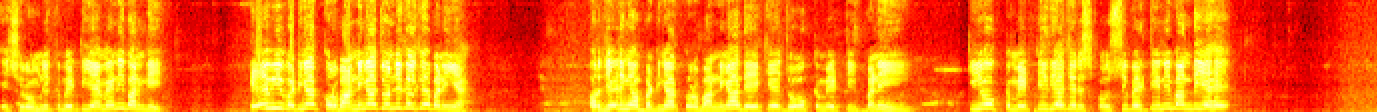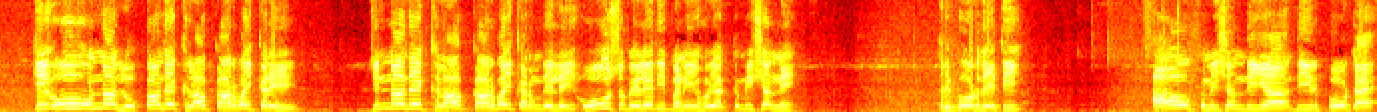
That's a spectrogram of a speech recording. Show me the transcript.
ਇਹ ਸ਼੍ਰੋਮਣੀ ਕਮੇਟੀ ਐਵੇਂ ਨਹੀਂ ਬਣ ਗਈ। ਇਹ ਵੀ ਵੱਡੀਆਂ ਕੁਰਬਾਨੀਆਂ ਚੋਂ ਨਿਕਲ ਕੇ ਬਣੀ ਹੈ। ਔਰ ਜਿਹੜੀਆਂ ਵੱਡੀਆਂ ਕੁਰਬਾਨੀਆਂ ਦੇ ਕੇ ਜੋ ਕਮੇਟੀ ਬਣੀ, ਕੀ ਉਹ ਕਮੇਟੀ ਦੀ ਅੱਜ ਰਿਸਪੌਂਸਿਬਿਲਟੀ ਨਹੀਂ ਬਣਦੀ ਇਹ? ਕਿ ਉਹ ਉਹਨਾਂ ਲੋਕਾਂ ਦੇ ਖਿਲਾਫ ਕਾਰਵਾਈ ਕਰੇ, ਜਿਨ੍ਹਾਂ ਦੇ ਖਿਲਾਫ ਕਾਰਵਾਈ ਕਰਨ ਦੇ ਲਈ ਉਸ ਵੇਲੇ ਦੀ ਬਣੀ ਹੋਇਆ ਕਮਿਸ਼ਨ ਨੇ। ਰਿਪੋਰਟ ਦੇਤੀ। ਆਓ ਕਮਿਸ਼ਨ ਦੀਆਂ ਦੀ ਰਿਪੋਰਟ ਹੈ।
